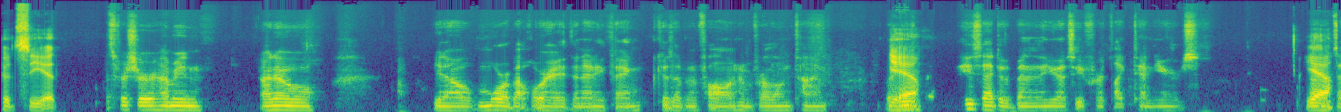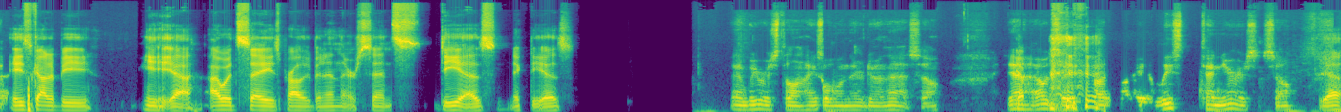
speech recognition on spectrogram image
could see it. That's for sure. I mean, I know, you know, more about Jorge than anything because I've been following him for a long time. But Yeah. He's, had to have been in the UFC for like 10 years. Yeah, he's got to be. He yeah, I would say he's probably been in there since Diaz, Nick Diaz. And we were still in high school when they were doing that. So, yeah, Yep. I would say probably, probably at least 10 years. So, Yeah,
